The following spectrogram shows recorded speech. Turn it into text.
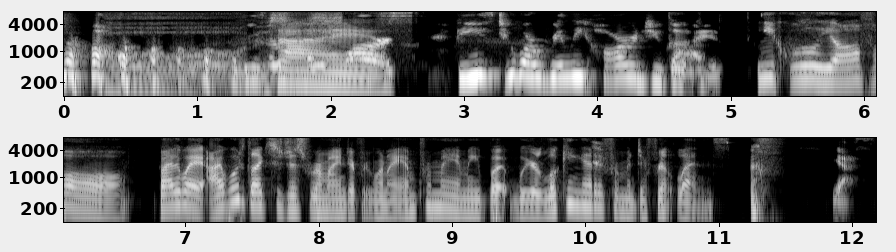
Oh, These this- are so hard. These two are really hard, you guys. equally awful. By the way, I would like to just remind everyone I am from Miami, but we're looking at it from a different lens. Yes.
